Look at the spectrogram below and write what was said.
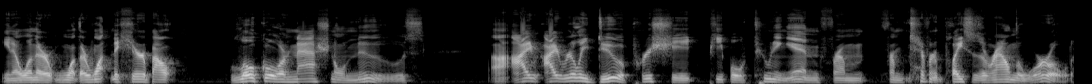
you know, when they're they're wanting to hear about local or national news, uh, I I really do appreciate people tuning in from from different places around the world.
